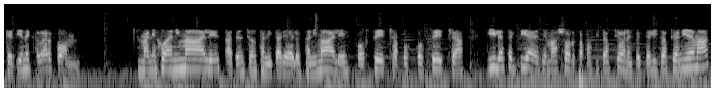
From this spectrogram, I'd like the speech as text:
que tiene que ver con manejo de animales, atención sanitaria de los animales, cosecha, post cosecha, y las actividades de mayor capacitación, especialización y demás,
